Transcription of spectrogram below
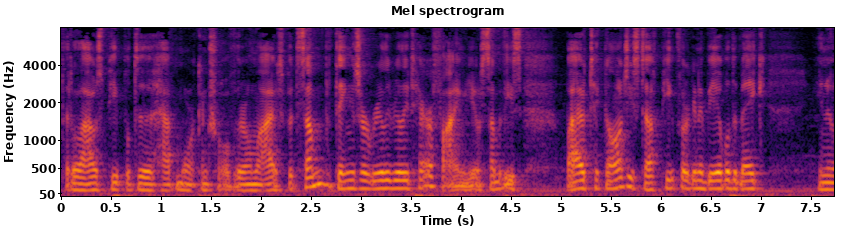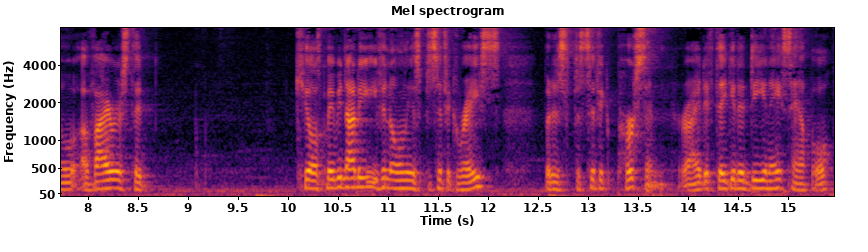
that allows people to have more control of their own lives. But some of the things are really, really terrifying. You know, some of these biotechnology stuff, people are going to be able to make, you know, a virus that kills maybe not even only a specific race, but a specific person, right? If they get a DNA sample,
